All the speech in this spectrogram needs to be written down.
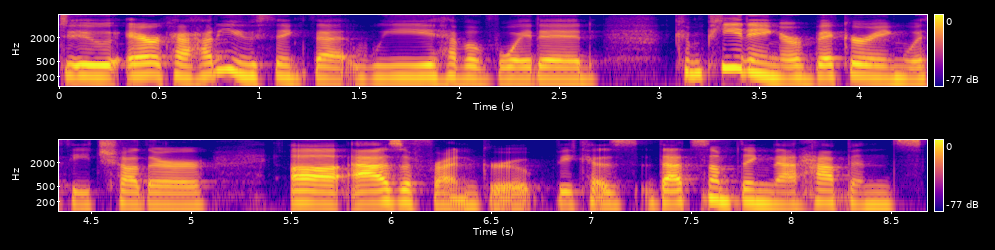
do Erica? How do you think that we have avoided competing or bickering with each other uh, as a friend group? Because that's something that happens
